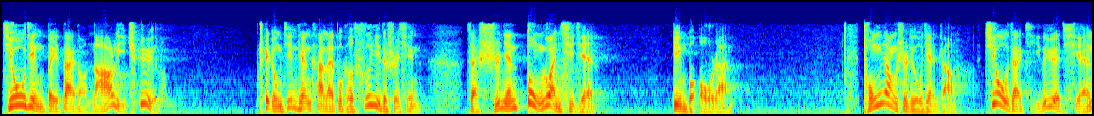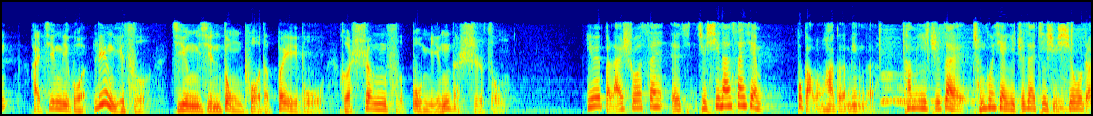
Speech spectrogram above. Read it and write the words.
究竟被带到哪里去了。这种今天看来不可思议的事情，在十年动乱期间，并不偶然。同样是刘建章，就在几个月前，还经历过另一次惊心动魄的被捕和生死不明的失踪。因为本来说三呃，就西南三线不搞文化革命的，他们一直在陈坤线一直在继续修着。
